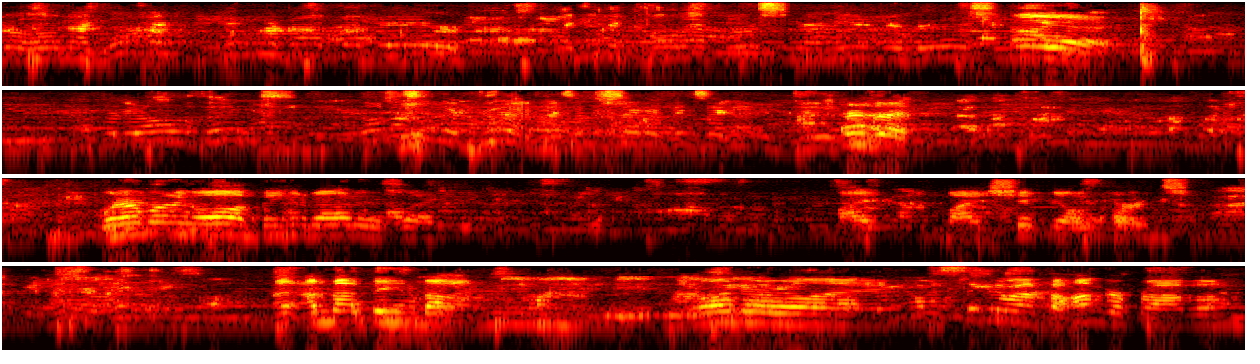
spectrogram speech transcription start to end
go home and like, what was I thinking about that day? Or I need to call that person, or I need to do this. Or, Oh yeah. I forget all the things. I'm not saying they're good ideas. I'm just saying they're things I need to do. Here's a. When I'm running all I'm thinking about is like my my shit bill hurts. I, I'm not thinking about. I wonder like I was thinking about the hunger problem.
